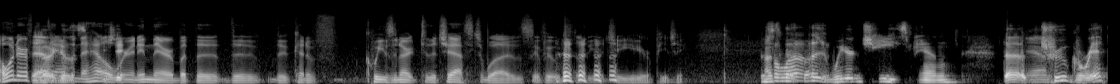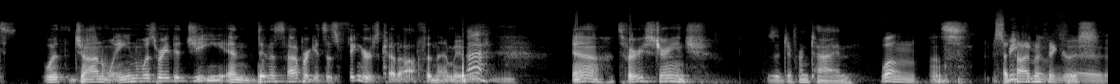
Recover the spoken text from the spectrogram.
I wonder if Yeah. the damn Give and the hell PG. weren't in there, but the the the kind of Cuisinart to the chest was if it would still be a G or PG. There's That's a a lot question. of weird G's, man. The Yeah. True Grit with John Wayne was rated G, and Dennis Hopper gets his fingers cut off in that movie. Ah. Yeah, it's very strange. It was a different time. Well. That's, speaking time of of fingers. uh,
